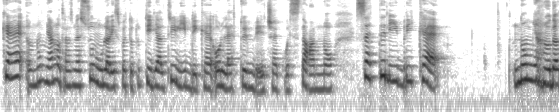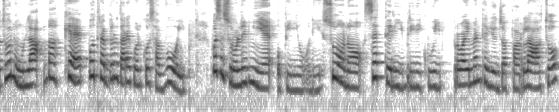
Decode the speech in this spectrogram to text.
che non mi hanno trasmesso nulla rispetto a tutti gli altri libri che ho letto invece quest'anno. Sette libri che non mi hanno dato nulla, ma che potrebbero dare qualcosa a voi. Queste sono le mie opinioni. Sono sette libri di cui probabilmente vi ho già parlato,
